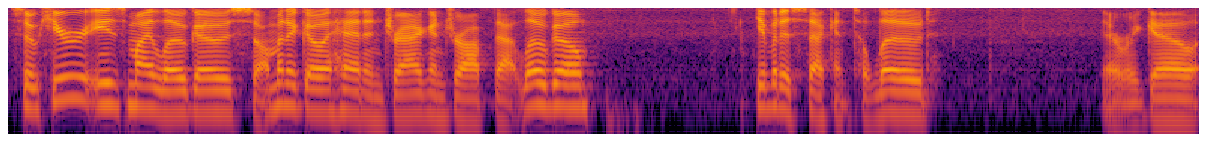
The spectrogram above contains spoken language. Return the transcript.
So here is my logos. So I'm going to go ahead and drag and drop that logo. Give it a second to load. There we go.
